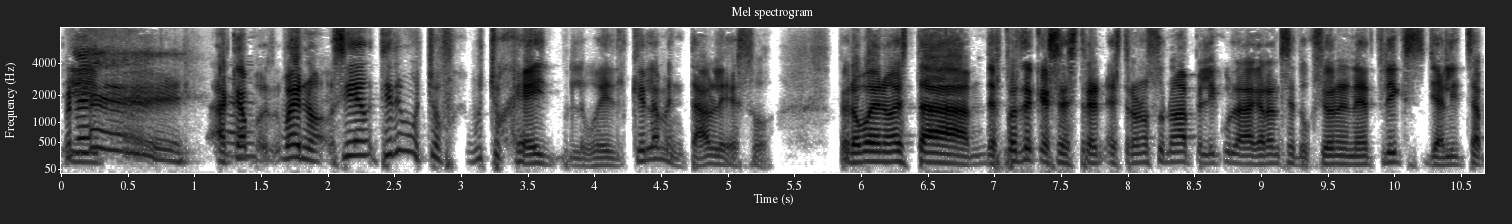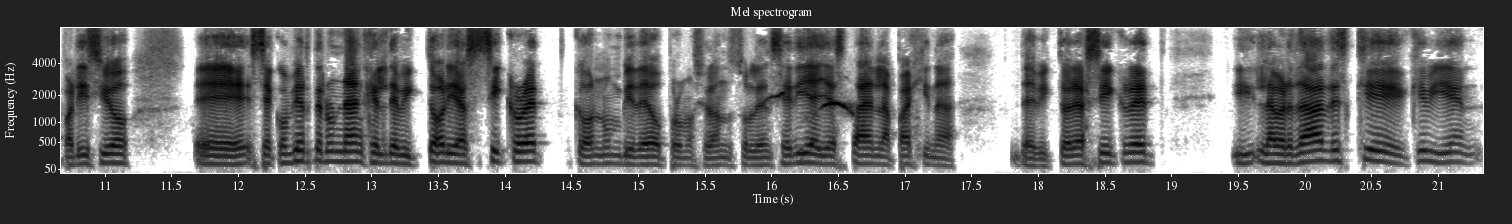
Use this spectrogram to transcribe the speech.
Y ¡Ey! acá, pues, bueno, sí, tiene mucho, mucho hate, güey, qué lamentable eso. Pero bueno, esta, después de que se estren- estrenó su nueva película, La Gran Seducción en Netflix, Yalitza Aparicio eh, se convierte en un ángel de Victoria's Secret con un video promocionando su lencería, ya está en la página de Victoria's Secret. Y la verdad es que, qué bien,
